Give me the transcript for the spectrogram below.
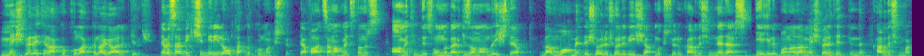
meşveretin hakkı kul hakkına galip gelir. Ya mesela bir kişi biriyle ortaklık kurmak istiyor. Ya Fatih sen Ahmet'i tanırsın. Ahmet'i bilirsin. Onunla belki zamanında işte yaptım. Ben bu Ahmet'le şöyle şöyle bir iş yapmak istiyorum kardeşim ne dersin? Diye gelip bana adam meşveret ettiğinde kardeşim bak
